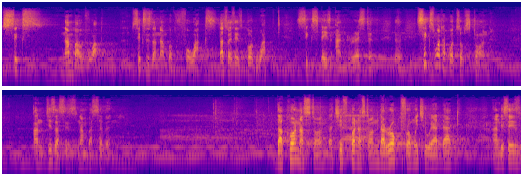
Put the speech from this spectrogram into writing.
six number of work. Six is the number for works. That's why it says God worked six days and rested. Six water pots of stone, and Jesus is number seven. The cornerstone, the chief cornerstone, the rock from which we are dug. And he says,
